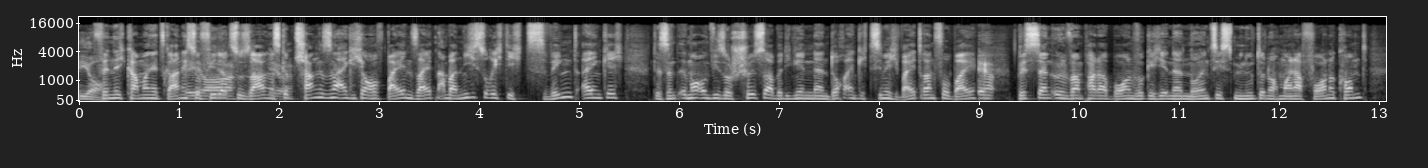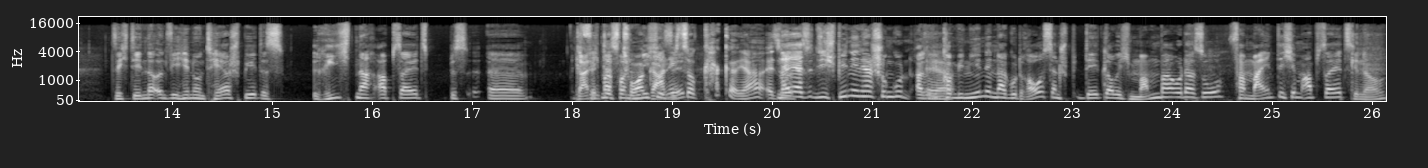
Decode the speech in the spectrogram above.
Ja. Finde ich, kann man jetzt gar nicht so Ja, viel dazu sagen. Es ja. gibt Chancen eigentlich auch auf beiden Seiten, aber nicht so richtig zwingend eigentlich. Das sind immer irgendwie so Schüsse, aber die gehen dann doch eigentlich ziemlich weit dran vorbei, bis dann irgendwann Paderborn wirklich in der 90. Minute nochmal nach vorne kommt, sich den da irgendwie hin und her spielt. Es riecht nach Abseits bis äh, gar ich nicht mal das von Tor Michel gar nicht so kacke, ja. Also, Naja, also die spielen den ja schon gut, also die Ja. kombinieren den da gut raus, dann steht, glaube ich, Mamba oder so, vermeintlich im Abseits. genau.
